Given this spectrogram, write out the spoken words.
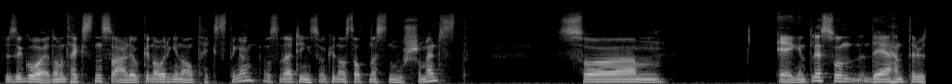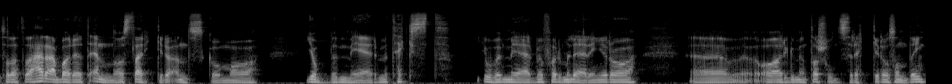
Så Hvis vi går gjennom teksten, så er det jo ikke noe original tekst engang. Altså, det er ting som kunne ha stått nesten hvor som helst. Så um, egentlig så det jeg henter ut av dette her, er bare et enda sterkere ønske om å jobbe mer med tekst. Jobbe mer med formuleringer og, uh, og argumentasjonsrekker og sånne ting.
